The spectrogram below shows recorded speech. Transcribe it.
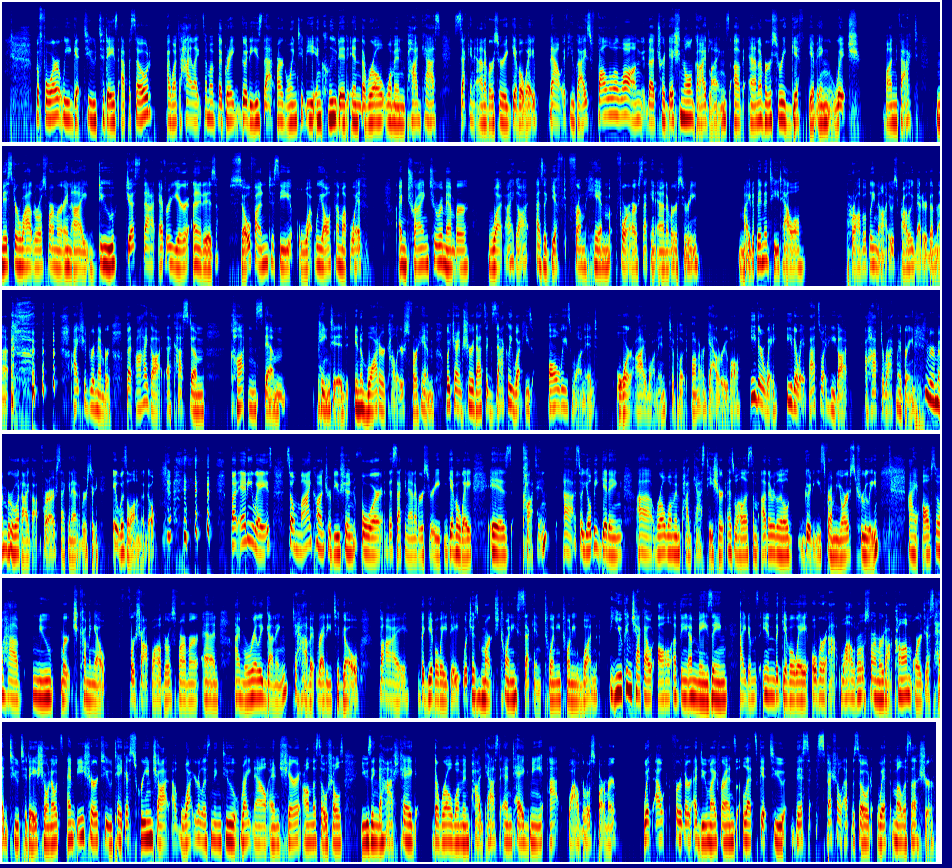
Before we get to today's episode, I want to highlight some of the great goodies that are going to be included in the Rural Woman podcast second anniversary giveaway. Now, if you guys follow along the traditional guidelines of anniversary gift giving, which Fun fact, Mr. Wild Rose Farmer and I do just that every year. And it is so fun to see what we all come up with. I'm trying to remember what I got as a gift from him for our second anniversary. Might have been a tea towel. Probably not. It was probably better than that. I should remember. But I got a custom cotton stem painted in a watercolors for him, which I'm sure that's exactly what he's always wanted or I wanted to put on our gallery wall. Either way, either way, that's what he got. I'll have to rack my brain and remember what I got for our second anniversary. It was long ago. but anyways, so my contribution for the second anniversary giveaway is cotton. Uh, so you'll be getting a Rural Woman podcast t-shirt as well as some other little goodies from yours truly. I also have new merch coming out for Shop Wild Rose Farmer and I'm really gunning to have it ready to go by the giveaway date, which is March 22nd, 2021. You can check out all of the amazing items in the giveaway over at wildrosefarmer.com or just head to today's show notes and be sure to take a screenshot of what you're listening to right now and share it on the socials using the hashtag the Rural Woman podcast and tag me at Wild Rose Farmer. Without further ado, my friends, let's get to this special episode with Melissa Schur.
